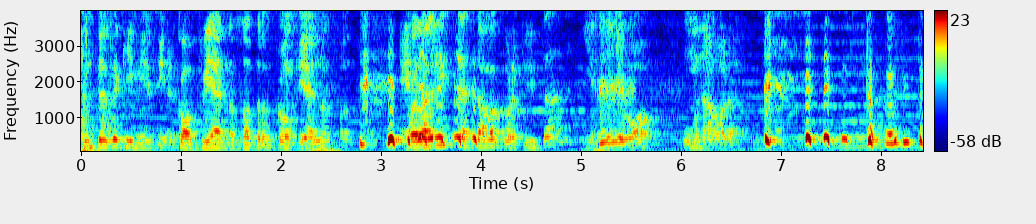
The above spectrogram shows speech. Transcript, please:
antes de que inicie, Confía en nosotros. confía en nosotros. Esa lista estaba cortita y se llevó una hora. está gordito.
